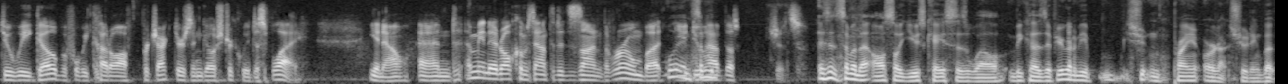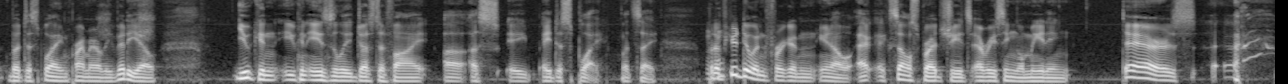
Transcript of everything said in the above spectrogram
do we go before we cut off projectors and go strictly display you know? And i mean it all comes down to the design of the room but well, you do have those questions isn't some of that also use case as well? Because if you're going to be shooting prim- or not shooting but but displaying primarily video you can you can easily justify a, a, a display let's say. But mm-hmm. if you're doing friggin' you know excel spreadsheets every single meeting there's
